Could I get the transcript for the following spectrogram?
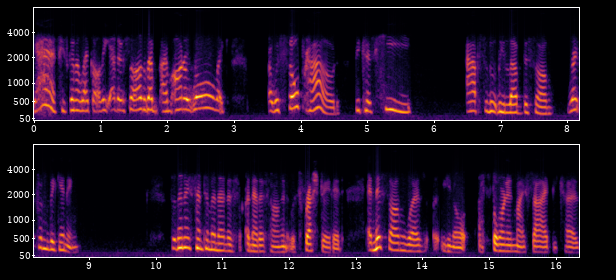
Yes, he's going to like all the other songs. I'm, I'm on a roll. Like, I was so proud because he absolutely loved the song right from the beginning. So then I sent him another another song, and it was frustrated. And this song was, you know, a thorn in my side because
